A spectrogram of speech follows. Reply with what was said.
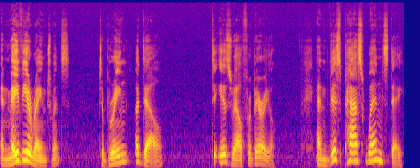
and made the arrangements to bring Adele to Israel for burial. And this past Wednesday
